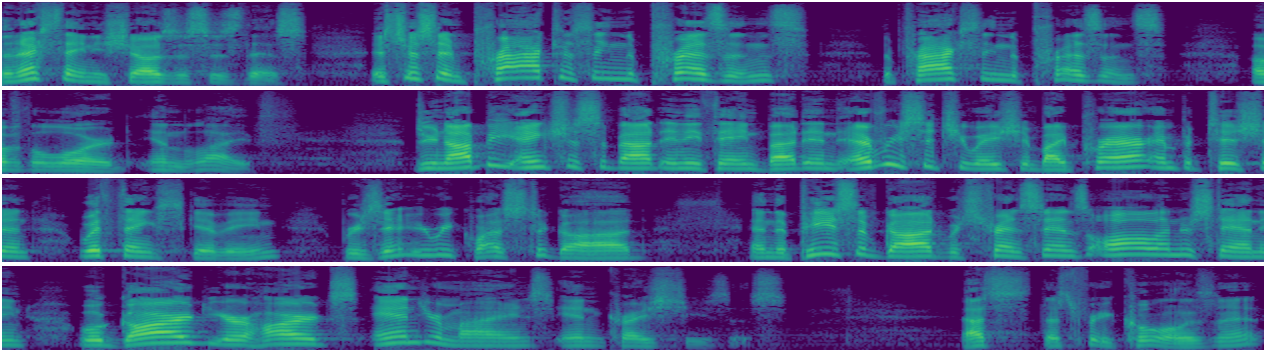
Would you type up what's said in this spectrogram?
The next thing he shows us is this it's just in practicing the presence, the practicing the presence of the Lord in life. Do not be anxious about anything, but in every situation, by prayer and petition with thanksgiving, present your requests to God, and the peace of God, which transcends all understanding, will guard your hearts and your minds in Christ Jesus. That's, that's pretty cool, isn't it?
